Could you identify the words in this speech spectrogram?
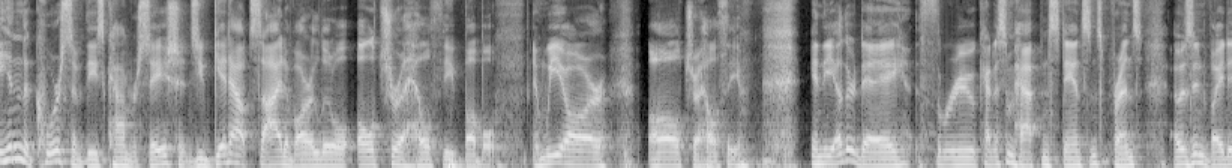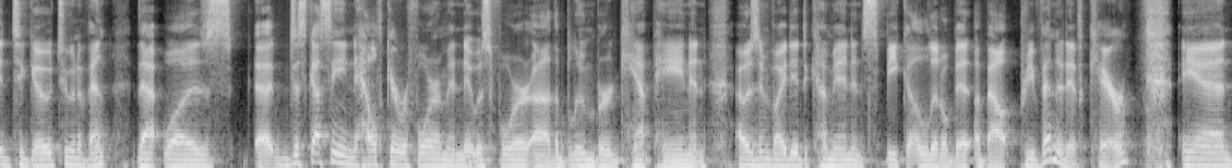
in the course of these conversations, you get outside of our little ultra healthy bubble, and we are ultra healthy. And the other day, through kind of some happenstance and some friends, I was invited to go to an event that was uh, discussing healthcare reform, and it was for uh, the Bloomberg campaign. And I was invited to come in and speak a little bit about preventative care, and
